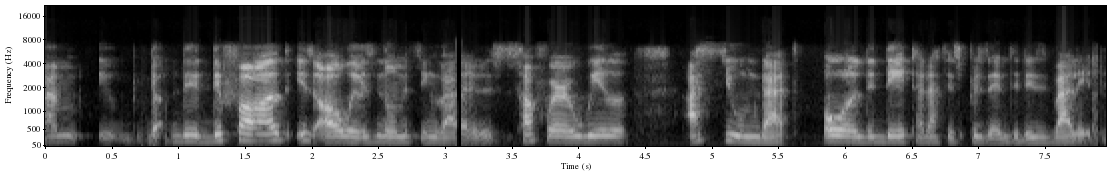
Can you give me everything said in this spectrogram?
um the, the default is always no missing values. Software will assume that all the data that is presented is valid.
